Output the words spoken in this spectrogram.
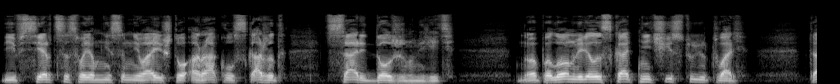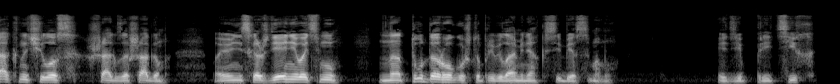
и в сердце своем не сомневаясь, что оракул скажет «царь должен умереть». Но Аполлон велел искать нечистую тварь. Так началось шаг за шагом мое нисхождение во тьму на ту дорогу, что привела меня к себе самому. Эдип притих,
